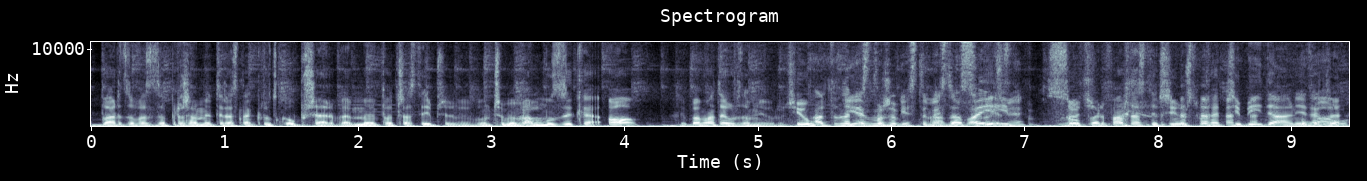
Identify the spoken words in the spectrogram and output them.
bardzo was zapraszamy teraz na krótką przerwę. My podczas tej przerwy włączymy wam muzykę. O, chyba Mateusz do mnie wrócił. Ale to najpierw Jestem, może... jestem, A, jestem. i- mnie? Super, fantastycznie. Już słychać ciebie idealnie. Wow. Także,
